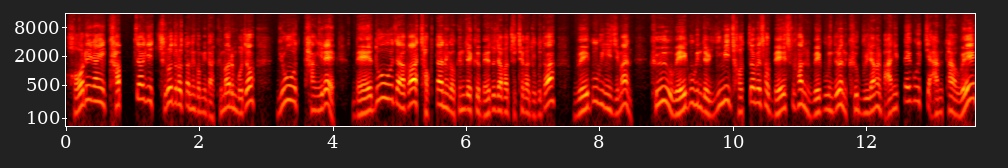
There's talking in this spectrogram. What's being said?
거래량이 갑자기 줄어들었다는 겁니다. 그 말은 뭐죠? 요 당일에 매도자가 적다는 거. 근데 그 매도자가 주체가 누구다? 외국인이지만 그 외국인들 이미 저점에서 매수한 외국인들은 그 물량을 많이 빼고 있지 않다. 왜?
